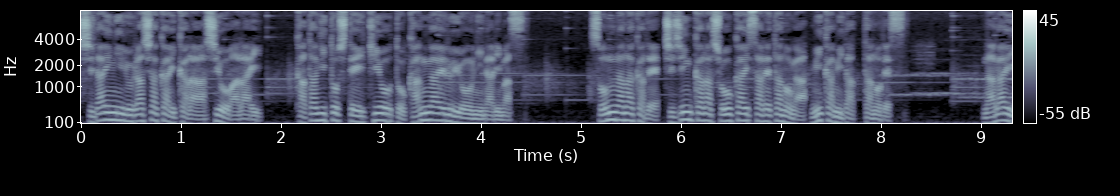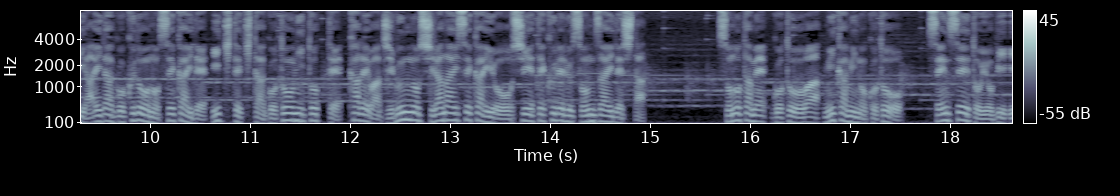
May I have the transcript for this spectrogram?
次第に裏社会から足を洗い、仇として生きようと考えるようになります。そんな中で知人から紹介されたのが三上だったのです。長い間極道の世界で生きてきた後藤にとって彼は自分の知らない世界を教えてくれる存在でした。そのため後藤は三上のことを先生と呼び、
